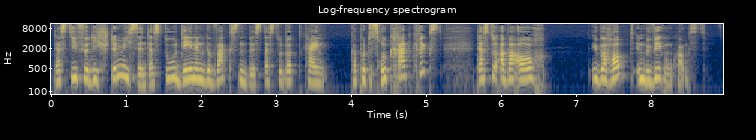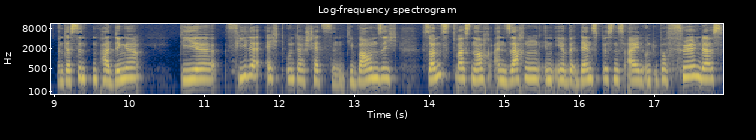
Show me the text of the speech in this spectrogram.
dass die für dich stimmig sind, dass du denen gewachsen bist, dass du dort kein kaputtes Rückgrat kriegst, dass du aber auch überhaupt in Bewegung kommst. Und das sind ein paar Dinge, die viele echt unterschätzen. Die bauen sich sonst was noch an Sachen in ihr Dance-Business ein und überfüllen das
